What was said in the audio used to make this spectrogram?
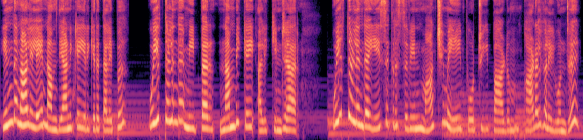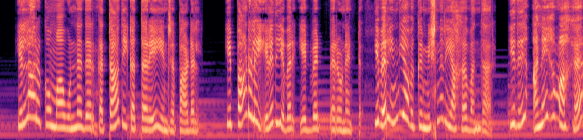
இந்த நாளிலே நாம் தியானிக்க இருக்கிற தலைப்பு உயிர்த்தெழுந்த மீட்பர் நம்பிக்கை அளிக்கின்றார். உயிர்த்தெழுந்த இயேசு கிறிஸ்துவின் மாட்சிமையை போற்றி பாடும் பாடல்களில் ஒன்று எல்லாருக்கும் மா உன்னதர் கத்தாதி கத்தரே என்ற பாடல். இப்பாடலை எழுதியவர் எட்வர்ட் பெரோனெட். இவர் இந்தியாவுக்கு மிஷனரியாக வந்தார். இது அநேகமாக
